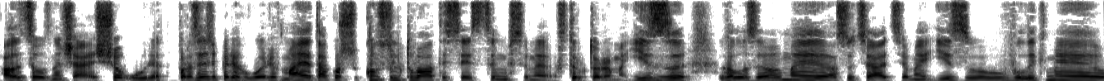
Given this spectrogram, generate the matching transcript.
але це означає, що уряд в процесі переговорів має також консультуватися із цими всіми структурами, із галузевими асоціаціями, із великими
